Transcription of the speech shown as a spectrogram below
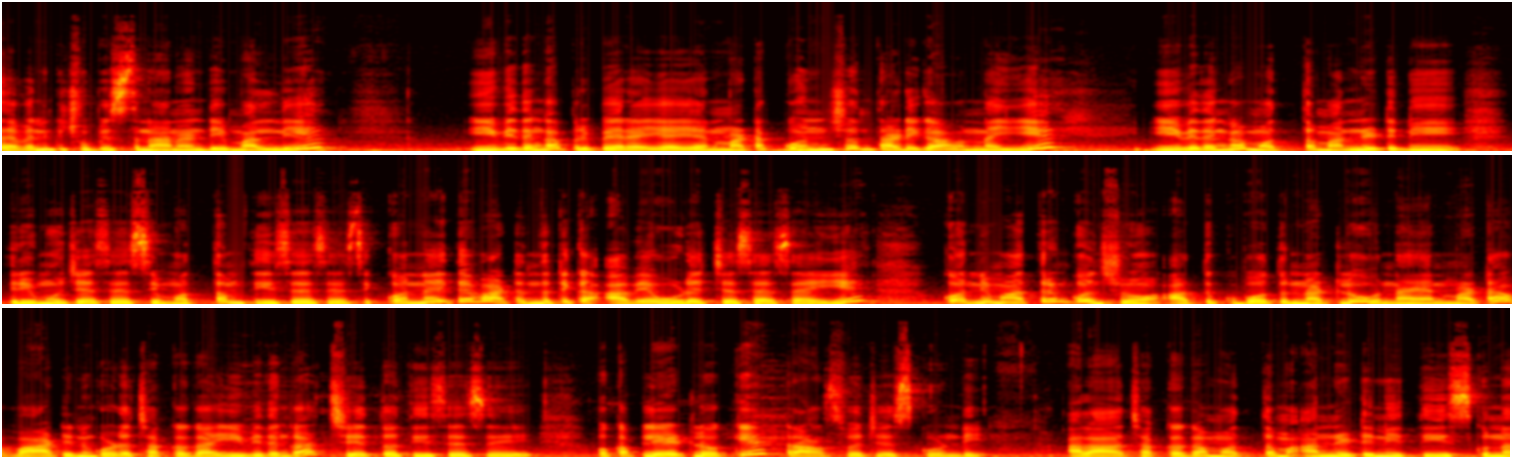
సెవెన్కి చూపిస్తున్నానండి మళ్ళీ. ఈ విధంగా ప్రిపేర్ అయ్యాయి అనమాట కొంచెం తడిగా ఉన్నాయి. ఈ విధంగా మొత్తం అన్నిటినీ రిమూవ్ చేసేసి మొత్తం తీసేసేసి కొన్ని అయితే వాటంతటికి అవే ఊడొచ్చేసేసాయి. కొన్ని మాత్రం కొంచెం అతుక్కుపోతున్నట్లు ఉన్నాయన్నమాట. వాటిని కూడా చక్కగా ఈ విధంగా చేత్తో తీసేసి ఒక ప్లేట్లోకి ట్రాన్స్ఫర్ చేసుకోండి. అలా చక్కగా మొత్తం అన్నిటినీ తీసుకున్న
